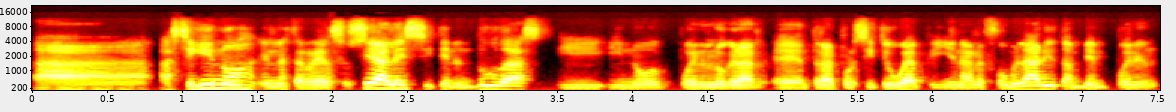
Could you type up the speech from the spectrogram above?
a, seguirnos en nuestras redes sociales. Si tienen dudas y, no pueden lograr eh, entrar por sitio web y llenar el formulario, también pueden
